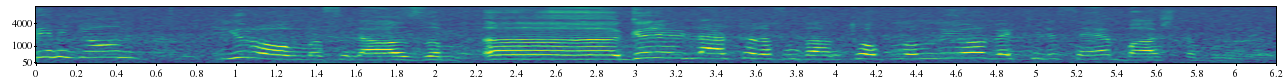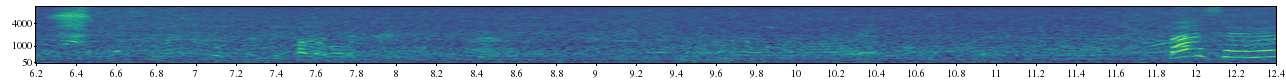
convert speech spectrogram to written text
1 milyon euro olması lazım. Ee, görevliler tarafından toplanılıyor ve kiliseye bağışta bulunuyormuş. Kalabalık. Ben seneler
